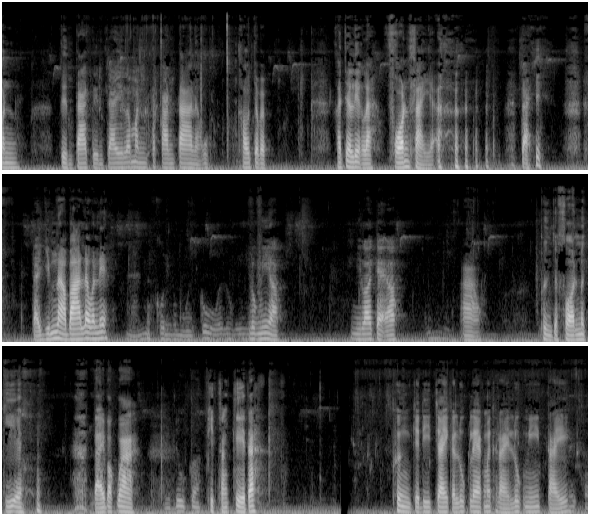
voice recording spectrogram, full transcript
มันตื่นตาตื่นใจแล้วมันตะการตาเนี่ยโอ้เขาจะแบบ เขาจะเรียกอะไรฟ้อนใส่อะใส่ใส่ยิ้มหน้าบานแล้ววันนี้มีคนขโมยกู้ไว้ลูกนี้ลูกนี้เหรอ มีรอยแกะเหรอ อ้าวเพิ่งจะฟ้อนเมื่อกี้เองไตบอกว่าเดี๋ยวดูก่อนผิดสังเกตนะเพิ่งจะดีใจกับลูกแรกไม่เท่าไหร่ลูกนี้ไตเฮ้ยพอ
